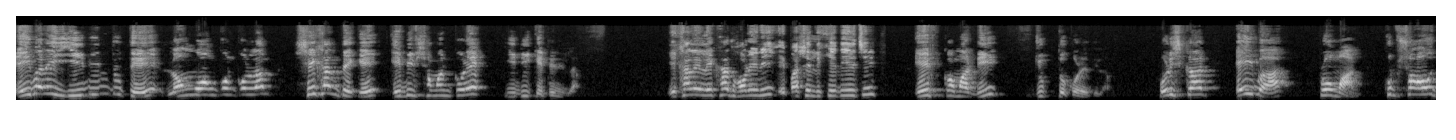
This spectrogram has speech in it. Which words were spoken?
এইবার এই ই বিন্দুতে লম্ব অঙ্কন করলাম, সেখান থেকে এবির সমান করে ইডি কেটে নিলাম। এখানে লেখা ধরেনি, এপাশে লিখে দিয়েছি এফ কমা ডি যুক্ত করে দিলাম। পরিষ্কার? এইবার প্রমাণ, খুব সহজ,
